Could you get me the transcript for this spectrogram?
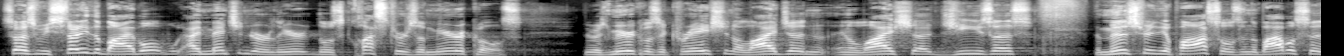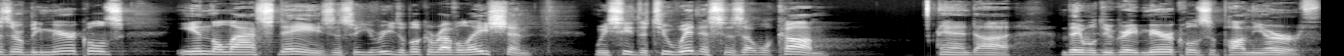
So as we study the Bible, I mentioned earlier those clusters of miracles. There was miracles of creation, Elijah and Elisha, Jesus, the ministry of the apostles, and the Bible says there will be miracles in the last days. And so you read the book of Revelation, we see the two witnesses that will come, and uh, they will do great miracles upon the earth.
